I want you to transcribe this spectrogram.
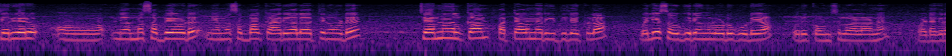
ചെറിയൊരു നിയമസഭയോട് നിയമസഭാ കാര്യാലയത്തിനോട് ചേർന്ന് നിൽക്കാൻ പറ്റാവുന്ന രീതിയിലേക്കുള്ള വലിയ സൗകര്യങ്ങളോടുകൂടിയ ഒരു കൗൺസിൽ ഹാളാണ് വടകര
